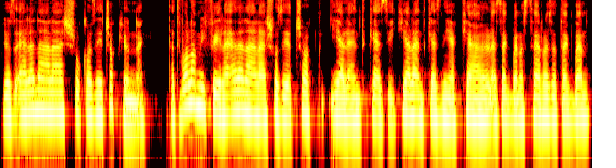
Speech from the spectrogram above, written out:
hogy az ellenállások azért csak jönnek. Tehát valamiféle ellenállás azért csak jelentkezik, jelentkeznie kell ezekben a szervezetekben,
